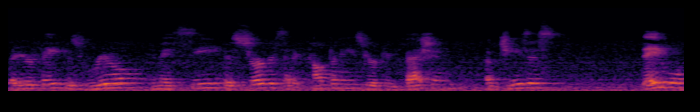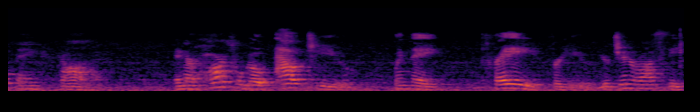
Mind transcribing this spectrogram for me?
that your faith is real and they see the service that accompanies your confession of Jesus, they will thank God. And their hearts will go out to you when they pray for you. Your generosity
